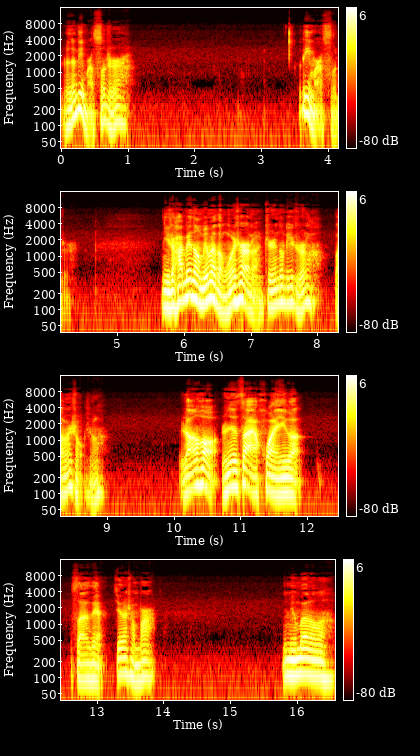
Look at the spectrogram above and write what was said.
人家立马辞职，立马辞职。你这还没弄明白怎么回事呢，这人都离职了，办完手续了，然后人家再换一个四 S 店接着上班，你明白了吗？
